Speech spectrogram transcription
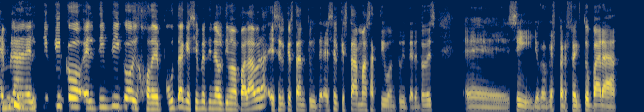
En plan, el típico, el típico hijo de puta que siempre tiene la última palabra es el que está en Twitter, es el que está más activo en Twitter. Entonces, eh, sí, yo creo que es perfecto para.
